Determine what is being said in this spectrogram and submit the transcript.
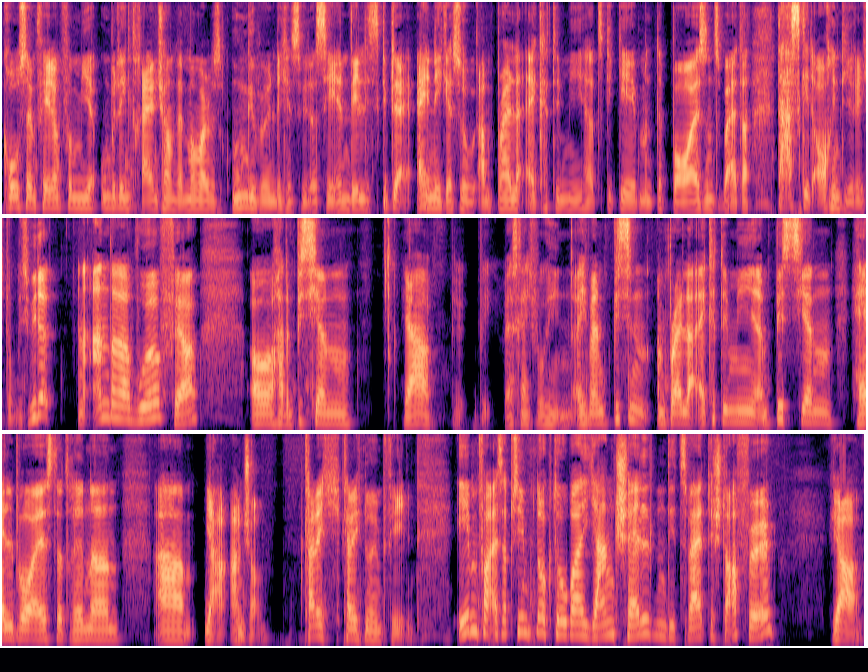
Große Empfehlung von mir, unbedingt reinschauen, wenn man mal was Ungewöhnliches wieder sehen will. Es gibt ja einige, so Umbrella Academy hat es gegeben und The Boys und so weiter. Das geht auch in die Richtung. Ist wieder ein anderer Wurf, ja. Oh, hat ein bisschen, ja, ich weiß gar nicht wohin. Ich meine, ein bisschen Umbrella Academy, ein bisschen Hellboy ist da drinnen. Ähm, ja, anschauen. Kann ich, kann ich nur empfehlen. Ebenfalls ab 7. Oktober Young Sheldon, die zweite Staffel. Ja,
